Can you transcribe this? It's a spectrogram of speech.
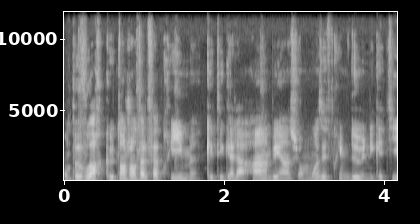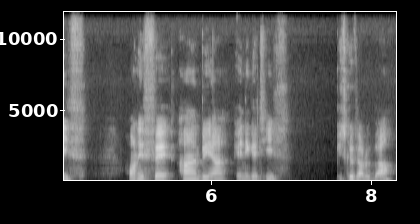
On peut voir que tangente alpha' qui est égal à 1b1 sur moins f'2 est négatif. En effet, 1b1 est négatif, puisque vers le bas,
